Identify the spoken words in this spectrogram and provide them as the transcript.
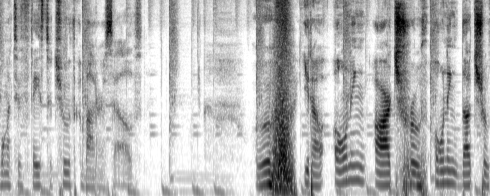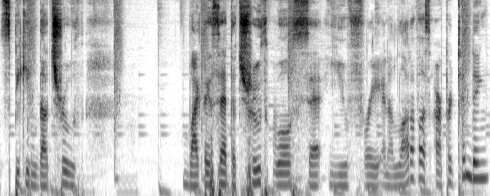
want to face the truth about ourselves. Ooh, you know, owning our truth, owning the truth, speaking the truth. Like they said, the truth will set you free. And a lot of us are pretending.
